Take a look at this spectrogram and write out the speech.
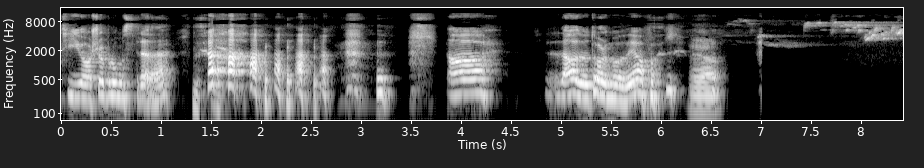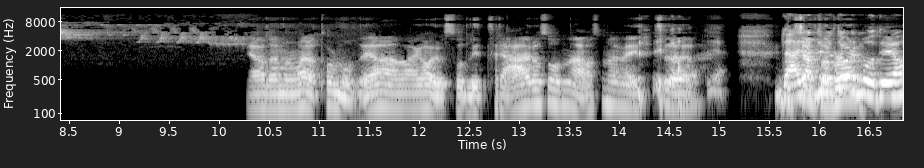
ti år så blomstrer det. da, da er du tålmodig, iallfall. Ja. Ja, det må være tålmodig. Ja. Jeg har jo sådd litt trær og sånn, jeg, som jeg vet Ja, eh, det- Der er du tålmodig, ja.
